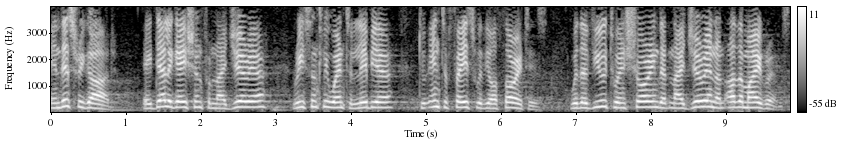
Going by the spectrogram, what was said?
In this regard, a delegation from Nigeria recently went to Libya to interface with the authorities with a view to ensuring that Nigerian and other migrants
